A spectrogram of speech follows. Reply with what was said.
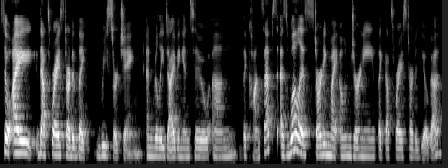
So I that's where I started like researching and really diving into um, the concepts as well as starting my own journey. Like that's where I started yoga,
